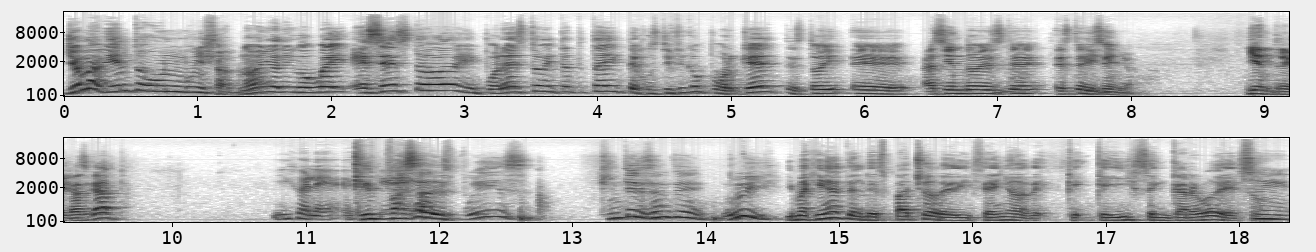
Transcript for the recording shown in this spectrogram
yo me aviento un moonshot, ¿no? Yo digo, güey, es esto y por esto y ta, ta, ta, y te justifico por qué te estoy eh, haciendo este, este diseño. Y entregas Gap. Híjole. es ¿Qué que- pasa después? Qué interesante. Uy. Imagínate el despacho de diseño de, que, que se encargó de eso. Sí.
